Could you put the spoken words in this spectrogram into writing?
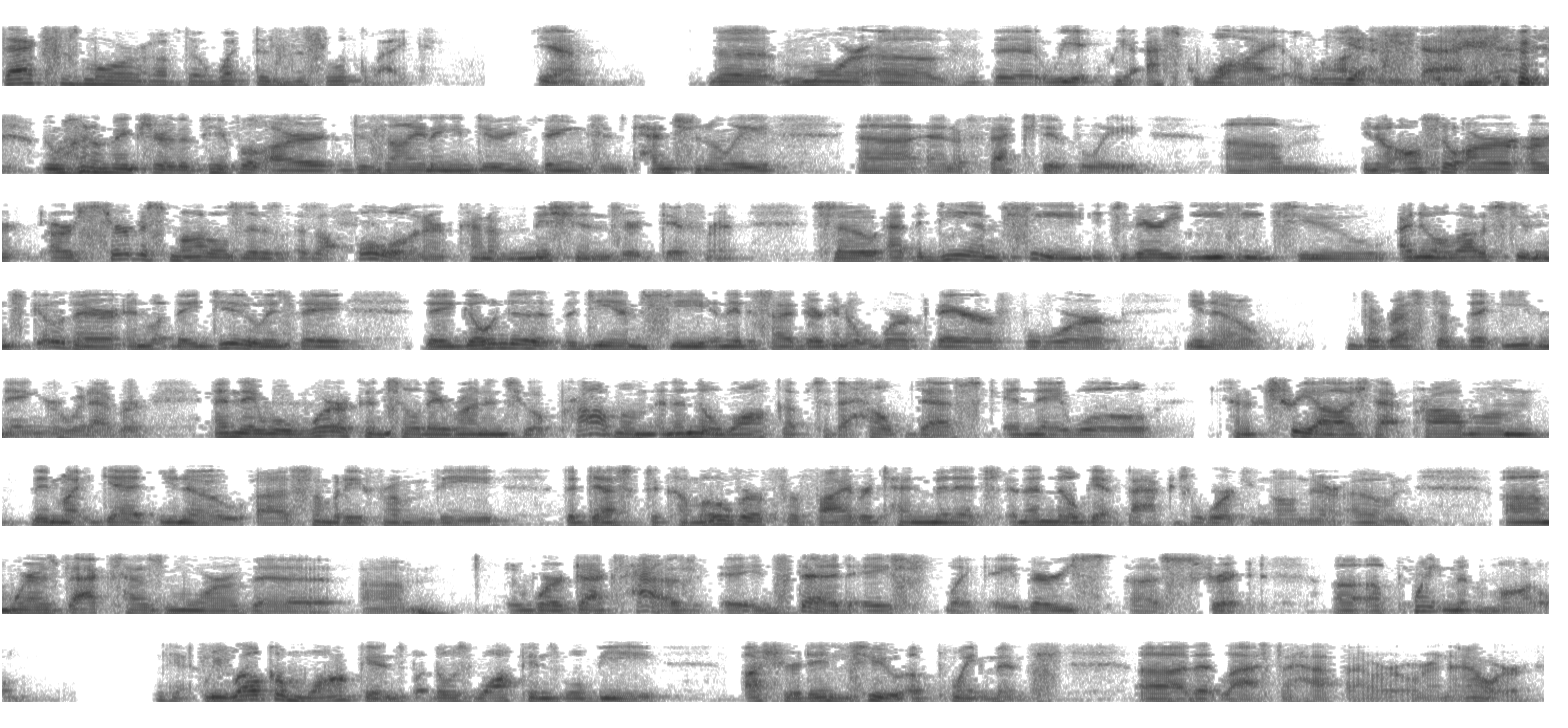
DACS is more of the what does this look like? Yeah. The more of the, we, we ask why a lot yes. in DACS. we want to make sure that people are designing and doing things intentionally uh, and effectively. Um, you know, also our, our, our service models as, as, a whole and our kind of missions are different. So at the DMC, it's very easy to, I know a lot of students go there and what they do is they, they go into the DMC and they decide they're going to work there for, you know, the rest of the evening or whatever. And they will work until they run into a problem and then they'll walk up to the help desk and they will kind of triage that problem. They might get, you know, uh, somebody from the, the desk to come over for five or 10 minutes, and then they'll get back to working on their own. Um, whereas DAX has more of a, um, where DAX has instead a, like a very uh, strict uh, appointment model. Yes. We welcome walk-ins, but those walk-ins will be ushered into appointments uh, that last a half hour or an hour.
